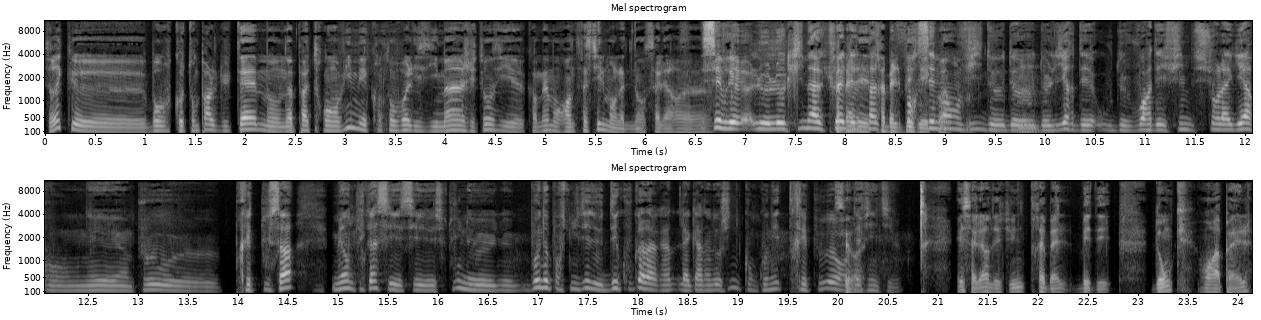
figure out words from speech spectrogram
C'est vrai que, bon, quand on parle du thème, on n'a pas trop envie, mais quand on voit les images et tout, on dit, euh, quand même, on rentre facilement là-dedans. Ça a l'air. euh, c'est vrai. Le, le climat actuel donne pas très belle BD, forcément quoi. envie de, de, Mm. de lire des, ou de voir des films sur la guerre. On est un peu euh, près de tout ça. Mais en tout cas, c'est surtout une, une bonne opportunité de découvrir la, la guerre d'Indochine qu'on connaît très peu en vrai. définitive. Et ça a l'air d'être une très belle BD. Donc, on rappelle.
